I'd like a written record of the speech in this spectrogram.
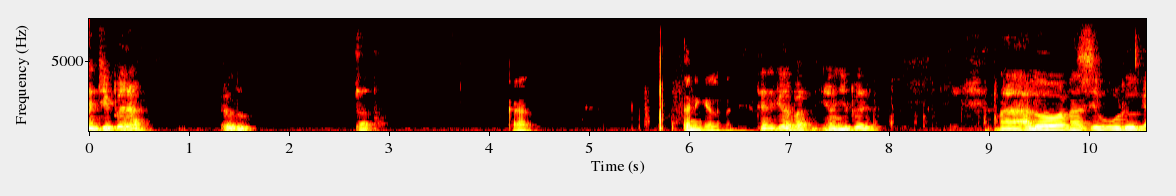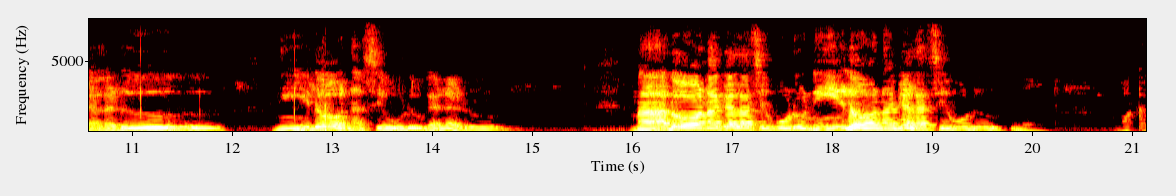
అని చెప్పారా? ఎవరు? తాత. కాదు. తనిఖీల ఏమని చెప్పారు? నాలోన శివుడు గలడు. నీలోన శివుడు గలడు. నాలోన గల శివుడు నీలోన గల శివుడు. ఒక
